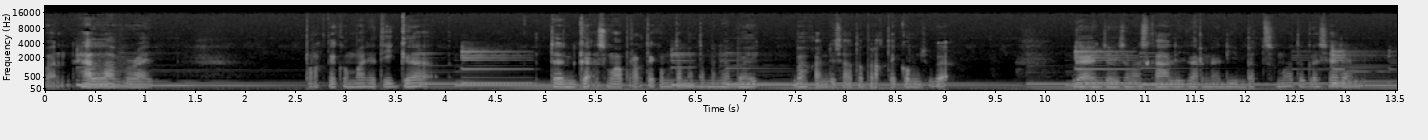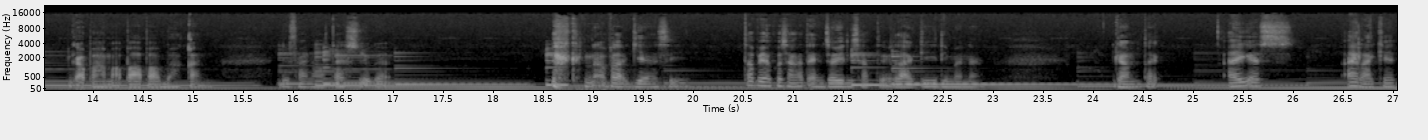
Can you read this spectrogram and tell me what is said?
one hell of ride. Praktikum ada tiga dan gak semua praktikum teman-temannya baik. Bahkan di satu praktikum juga gak enjoy sama sekali karena diembat semua tugasnya dan gak paham apa-apa. Bahkan di final test juga ya sih tapi aku sangat enjoy di satu lagi di mana gamtek I guess I like it.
